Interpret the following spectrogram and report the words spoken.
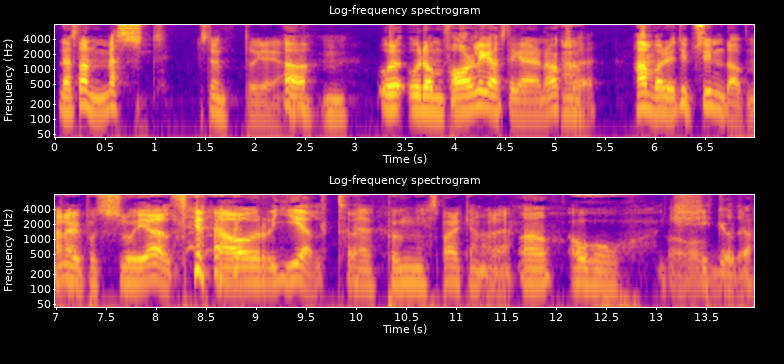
nästan mest. stunt och grejer. Ja. Mm. Och, och de farligaste grejerna också. Ja. Han var det ju typ synd om. Han är ju på att slå ihjäl sig. Ja, rejält. Eh, Pungsparkarna och det. Ja. Oh, Åh, shit gud alltså. ja.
